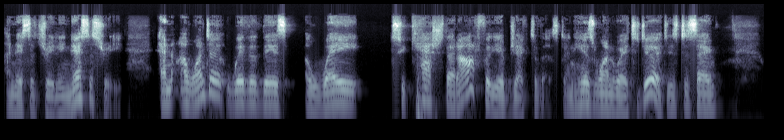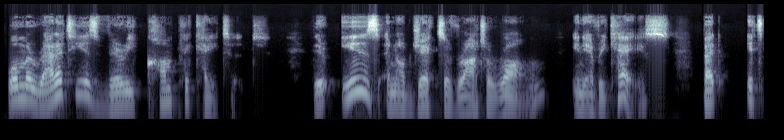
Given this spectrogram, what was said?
unless it's really necessary. And I wonder whether there's a way to cash that out for the objectivist. And here's one way to do it is to say, well, morality is very complicated. There is an objective right or wrong in every case, but it's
